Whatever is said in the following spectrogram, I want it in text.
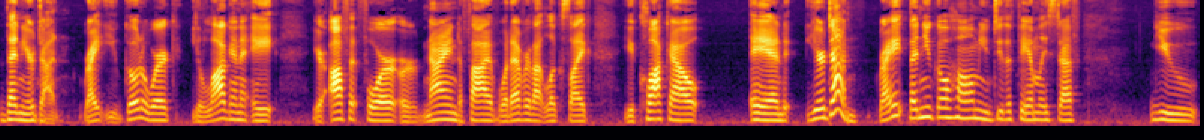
then you're done, right? You go to work, you log in at eight, you're off at four or nine to five, whatever that looks like. You clock out and you're done, right? Then you go home, you do the family stuff, you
